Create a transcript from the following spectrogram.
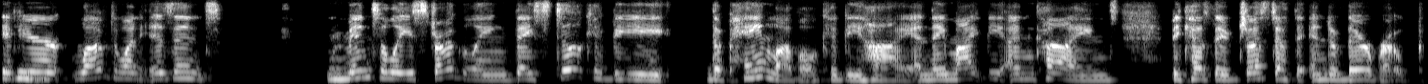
if mm-hmm. your loved one isn't mentally struggling they still could be the pain level could be high and they might be unkind because they're just at the end of their rope.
